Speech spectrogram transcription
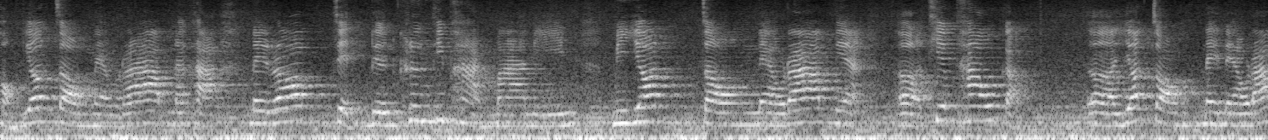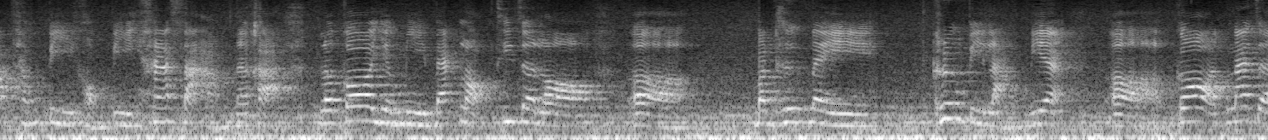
ของยอดจองแนวราบนะคะ ในรอบ 7 เดือนครึ่งที่ผ่านมานี้ มียอดจองแนวราบเนี่ยเเทียบเท่ากับออยอดจองในแนวราบทั้งปีของปี 53 นะคะ แล้วก็ยังมีแบ็กหลอกที่จะรอออบันทึกในครึ่งปีหลังเนี่ย ก็น่าจะ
